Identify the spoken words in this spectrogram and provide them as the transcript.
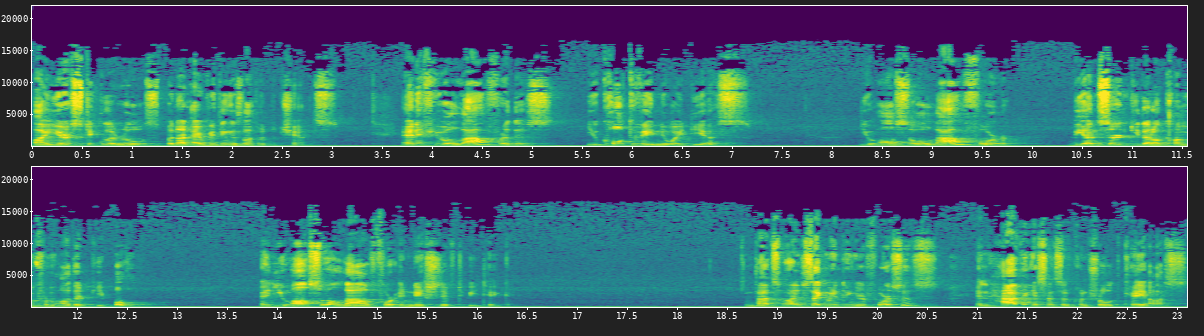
by your stickler rules, but not everything is left up to chance. And if you allow for this, you cultivate new ideas. You also allow for the uncertainty that'll come from other people and you also allow for initiative to be taken. And that's why segmenting your forces and having a sense of controlled chaos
